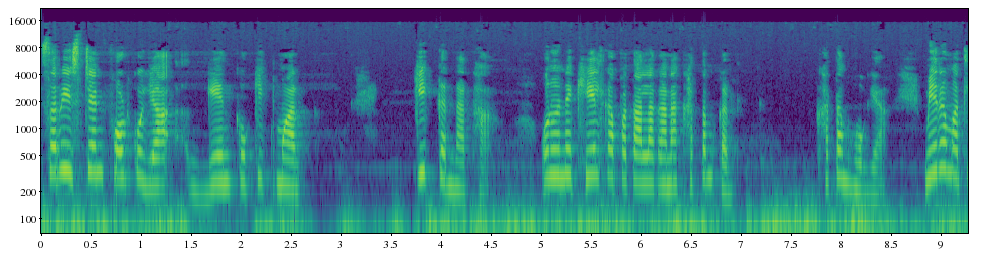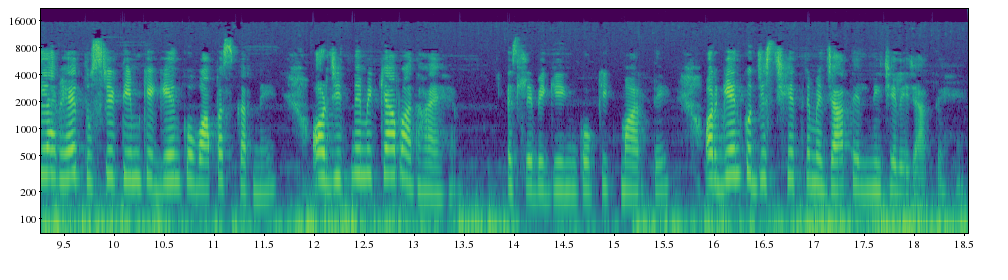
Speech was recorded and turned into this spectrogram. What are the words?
सभी स्टैनफोर्ड को या गेंद को किक मार, किक करना था। उन्होंने खेल का पता लगाना खत्म कर खत्म हो गया। मेरा मतलब है दूसरी टीम के गेंद को वापस करने। और जीतने में क्या बाधाएँ हैं? इसलिए भी गेंद को किक मारते और गेंद को जिस क्षेत्र में जाते, नीचे ले जाते हैं।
